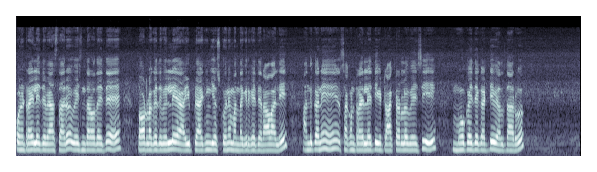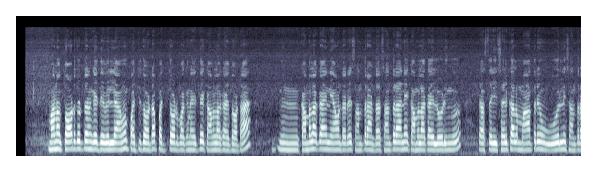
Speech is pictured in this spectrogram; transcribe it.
కొన్ని ట్రైల్ అయితే వేస్తారు. వేసిన తర్వాత అయితే తోటలోకి అయితే వెళ్ళి అవి ప్యాకింగ్ చేసుకొని మన దగ్గరికి అయితే రావాలి. అందుకని సగం ట్రైల్ అయితే ఈ ట్రాక్టర్లో వేసి మూకైతే కట్టి వెళ్తారు. మనం తోట చుట్టానికి అయితే వెళ్ళాము. పత్తి తోట పత్తి తోట పక్కన అయితే కమలాకాయ తోట. కమలాకాయని ఏమంటారు? సంతర అంటారు. సంతరానే కమలాకాయ లోడింగ్ చేస్తారు. ఈ చలికాలం మాత్రమే ఓన్లీ సంతర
